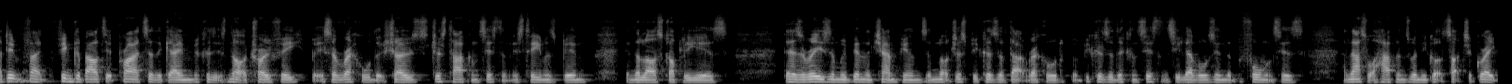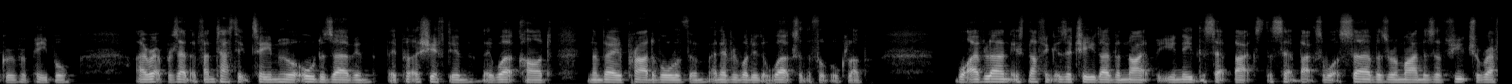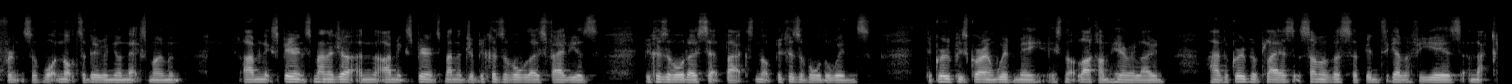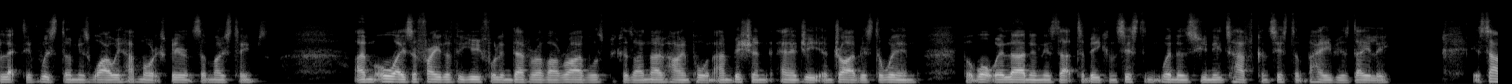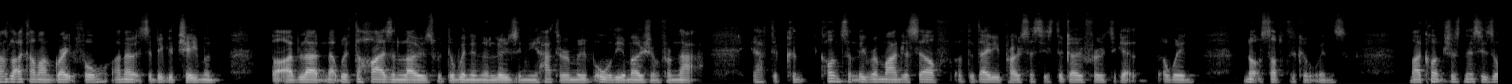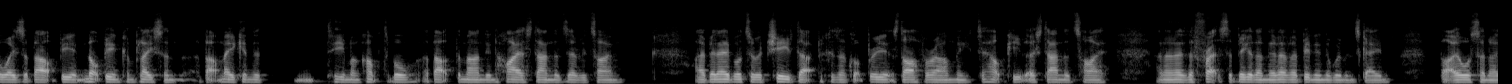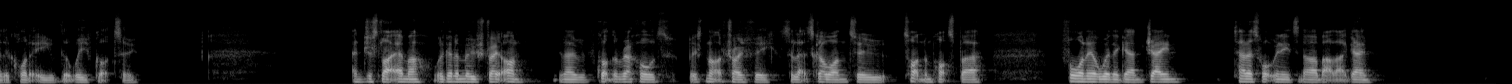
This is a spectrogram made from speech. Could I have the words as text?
i didn't th- think about it prior to the game because it's not a trophy but it's a record that shows just how consistent this team has been in the last couple of years There's a reason we've been the champions, and not just because of that record, but because of the consistency levels in the performances. And that's what happens when you've got such a great group of people. I represent a fantastic team who are all deserving. They put a shift in, they work hard, and I'm very proud of all of them and everybody that works at the football club. What I've learned is nothing is achieved overnight, but you need the setbacks. The setbacks are what serve as reminders of future reference of what not to do in your next moment. I'm an experienced manager, and I'm experienced manager because of all those failures, because of all those setbacks, not because of all the wins. The group is growing with me. It's not like I'm here alone. I have a group of players that some of us have been together for years, and that collective wisdom is why we have more experience than most teams. I'm always afraid of the youthful endeavour of our rivals because I know how important ambition, energy, and drive is to winning. But what we're learning is that to be consistent winners, you need to have consistent behaviours daily. It sounds like I'm ungrateful. I know it's a big achievement, but I've learned that with the highs and lows, with the winning and losing, you have to remove all the emotion from that. You have to con- constantly remind yourself of the daily processes to go through to get a win, not subsequent wins. My consciousness is always about being not being complacent, about making the team uncomfortable, about demanding higher standards every time. I've been able to achieve that because I've got brilliant staff around me to help keep those standards high. And I know the threats are bigger than they've ever been in the women's game, but I also know the quality that we've got to. And just like Emma, we're going to move straight on. You know, we've got the record, but it's not a trophy. So let's go on to Tottenham Hotspur. 4 0 win again. Jane, tell us what we need to know about that game.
